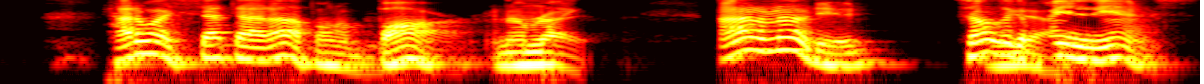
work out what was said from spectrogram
how do I set that up on a bar? And I'm like, I don't know, dude. Sounds like Yeah. a pain in the ass.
